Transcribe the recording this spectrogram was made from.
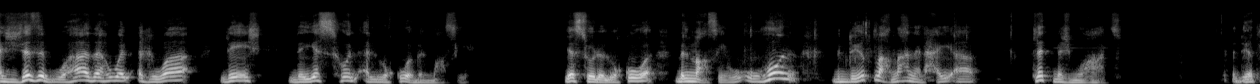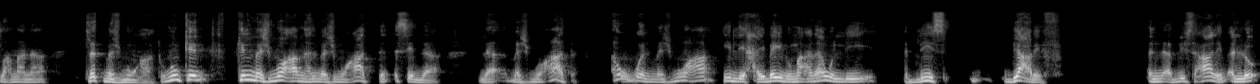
الجذب وهذا هو الإغواء. ليش؟ ليسهل الوقوع بالمعصية. يسهل الوقوع بالمعصية. وهون بده يطلع معنا الحقيقة ثلاث مجموعات. بده يطلع معنا ثلاث مجموعات. وممكن كل مجموعة من هالمجموعات تنقسم لمجموعات. أول مجموعة هي اللي حيبينوا معنا واللي إبليس بيعرف. إن إبليس عالم. قال له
